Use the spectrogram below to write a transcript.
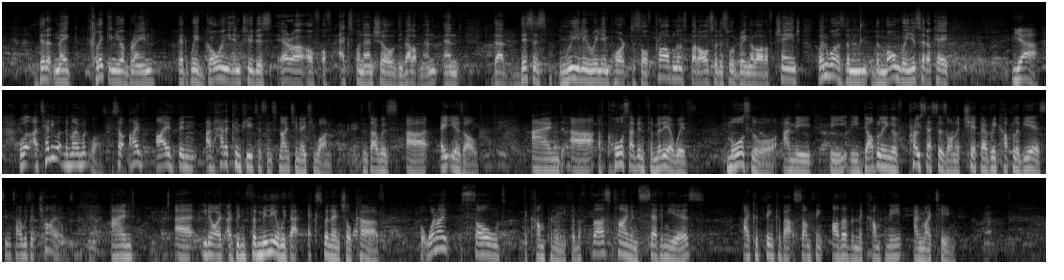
did it make click in your brain that we're going into this era of, of exponential development and that this is really, really important to solve problems, but also this will bring a lot of change. When was the, the moment where you said, okay, yeah. Well, I tell you what the moment was. So I've I've been I've had a computer since 1981, okay. since I was uh, eight years old, and uh, of course I've been familiar with Moore's law and the, the, the doubling of processors on a chip every couple of years since I was a child. And, uh, you know, I'd, I'd been familiar with that exponential curve. But when I sold the company for the first time in seven years, I could think about something other than the company and my team.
